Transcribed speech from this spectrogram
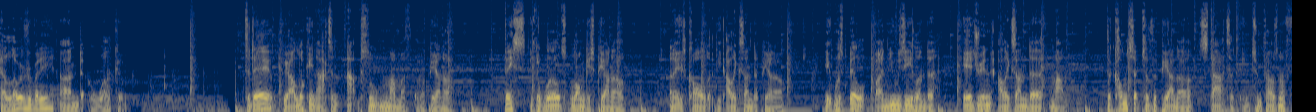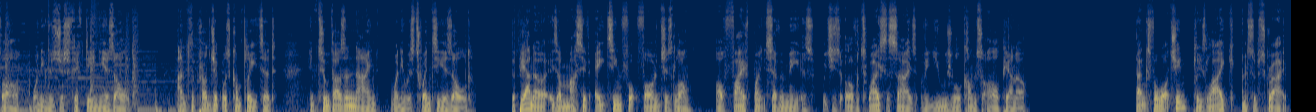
Hello, everybody, and welcome. Today, we are looking at an absolute mammoth of a piano. This is the world's longest piano, and it is called the Alexander piano. It was built by New Zealander Adrian Alexander Mann. The concept of the piano started in 2004 when he was just 15 years old, and the project was completed in 2009 when he was 20 years old. The piano is a massive 18 foot 4 inches long, or 5.7 metres, which is over twice the size of a usual concert hall piano. Thanks for watching, please like and subscribe.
